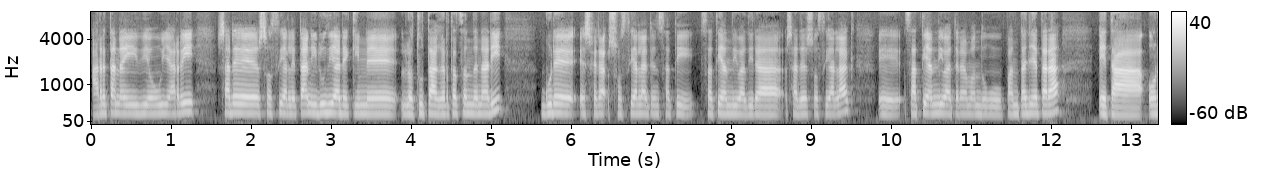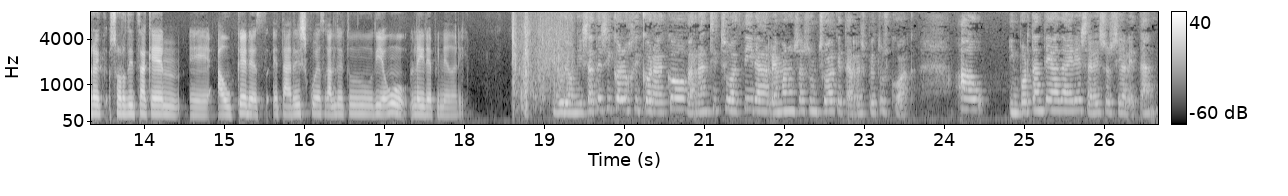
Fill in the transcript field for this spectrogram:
harretan nahi diogu jarri sare sozialetan irudiarekin e, lotuta gertatzen denari, gure esfera sozialaren zati, zati handi bat dira sare sozialak, e, zati handi bat eraman dugu pantailetara, eta horrek sorditzaken e, aukerez eta arrisku ez galdetu diegu leire pinedori. Gure ongizate psikologikorako garrantzitsuak dira harreman osasuntsuak eta respetuzkoak. Hau, importantea da ere sare sozialetan,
